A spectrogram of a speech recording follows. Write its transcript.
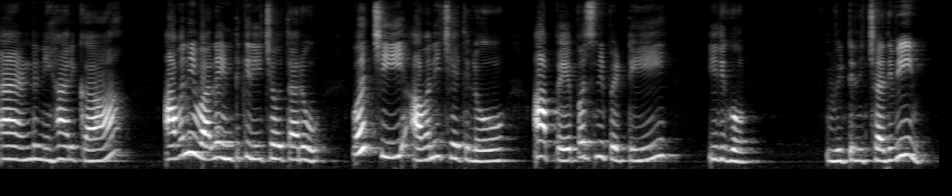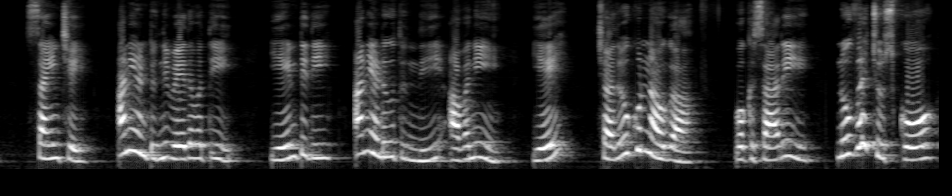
అండ్ నిహారిక అవని వాళ్ళ ఇంటికి రీచ్ అవుతారు. వచ్చి అవని చేతిలో ఆ పేపర్స్ని పెట్టి ఇదిగో వీటిని చదివి సైన్ చేయి అని అంటుంది వేదవతి. ఏంటిది? అని అడుగుతుంది అవని. ఏ? చదువుకున్నావుగా? ఒకసారి నువ్వే చూసుకో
